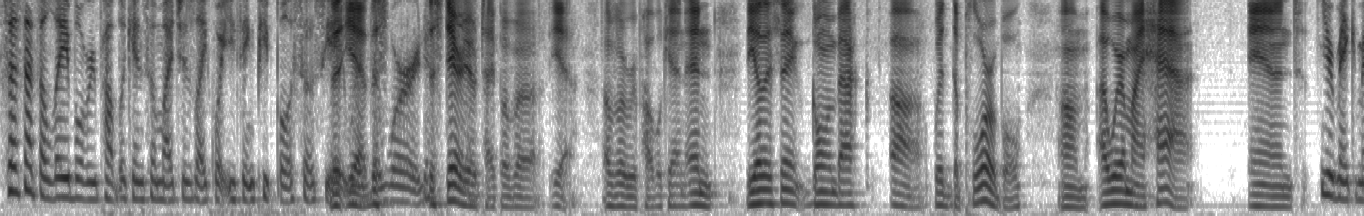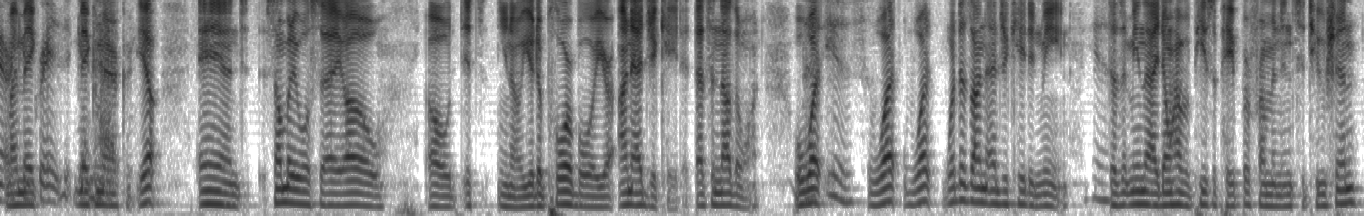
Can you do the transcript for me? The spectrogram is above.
So that's not the label Republican so much as like what you think people associate The- yeah, with the, the, word. the stereotype of a yeah of a Republican. And the other thing, going back uh, with deplorable, um, I wear my hat and Your Make America my make Great Again make hat. America. Yep. And somebody will say, "Oh, oh, it's you know, you're deplorable. You're uneducated." That's another one. Well, That what is. what what what does uneducated mean? Yeah. Does it mean that I don't have a piece of paper from an institution?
